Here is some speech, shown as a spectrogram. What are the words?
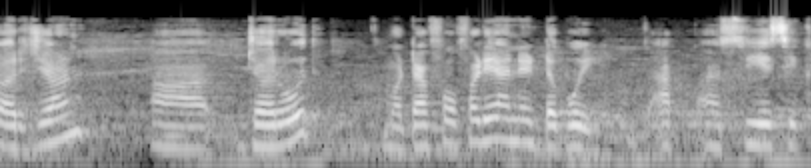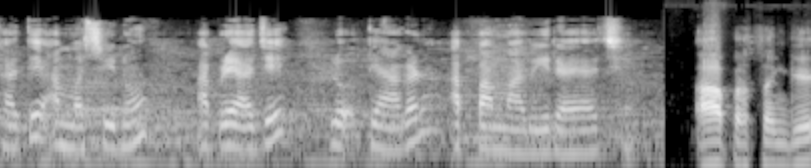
કરજણ જરોદ, મોટા ફોફડિયા અને ડબોઈ સીએસસી ખાતે આ મશીનો આપણે આજે ત્યાં આગળ આપવામાં આવી રહ્યા છે. આ પ્રસંગે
